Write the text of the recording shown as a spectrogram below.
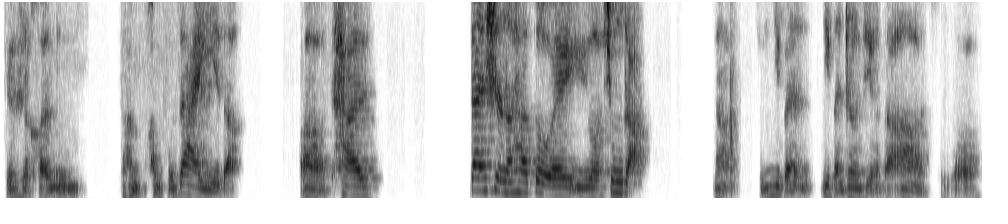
就是很很很不在意的。呃，他但是呢，他作为一个兄长，那。就一本一本正经的啊，这个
